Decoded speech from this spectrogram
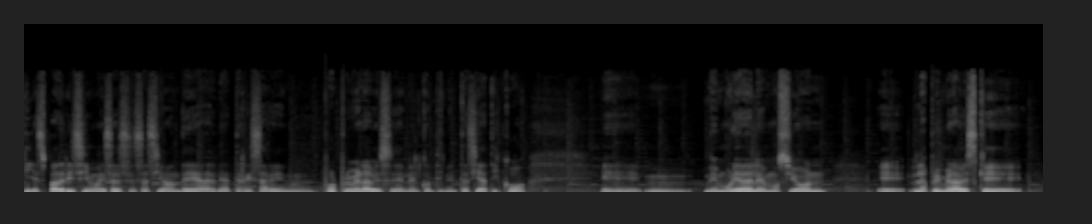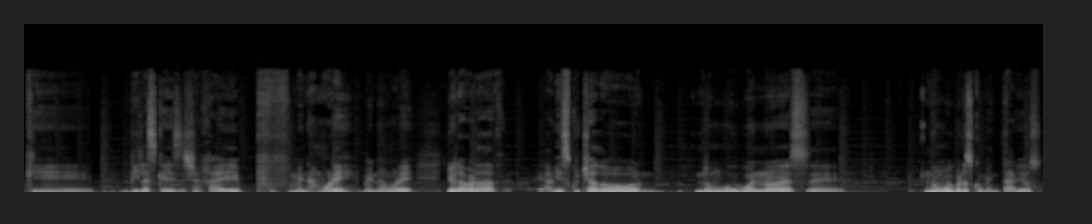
es padrísimo esa sensación de, aterrizar en, por primera vez en el continente asiático. Eh, m- me de la emoción. Eh, la primera vez que, vi las calles de Shanghai, me enamoré, me enamoré. Yo la verdad había escuchado no muy buenas, eh, no muy buenos comentarios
